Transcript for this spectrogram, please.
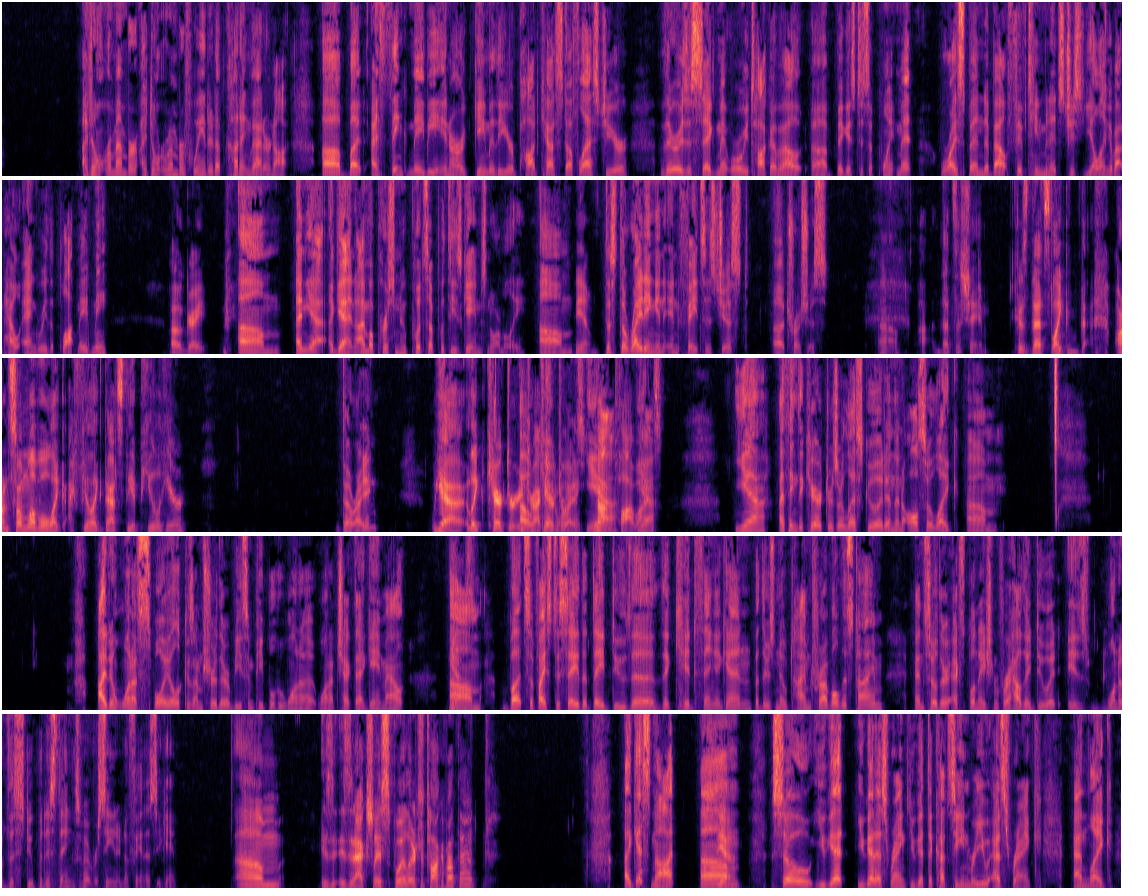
I don't remember. I don't remember if we ended up cutting that or not. Uh, but I think maybe in our Game of the Year podcast stuff last year, there is a segment where we talk about uh, biggest disappointment, where I spend about 15 minutes just yelling about how angry the plot made me. Oh, great. Um, and yeah, again, I'm a person who puts up with these games normally. Um, Yeah. the the writing in, in Fates is just atrocious. Um, Uh, that's a shame because that's like on some level, like I feel like that's the appeal here. The writing? Yeah, like character Oh, interaction character wise. Yeah, not plot wise. Yeah, I think the characters are less good, and then also like, um, I don't want to spoil because I'm sure there will be some people who want to want to check that game out. Yes. Um, but suffice to say that they do the the kid thing again, but there's no time travel this time, and so their explanation for how they do it is one of the stupidest things I've ever seen in a fantasy game. Um, is is it actually a spoiler to talk about that? I guess not. Um, Yeah. so you get, you get S rank, you get the cutscene where you S rank, and like,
